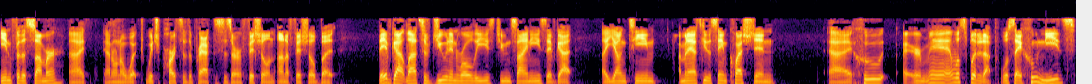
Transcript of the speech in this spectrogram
in for the summer. Uh, I don't know what which parts of the practices are official and unofficial, but they've got lots of June enrollees, June signees. They've got a young team. I'm going to ask you the same question. Uh, who, or man, we'll split it up. We'll say who needs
